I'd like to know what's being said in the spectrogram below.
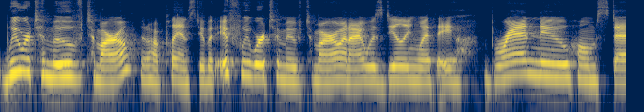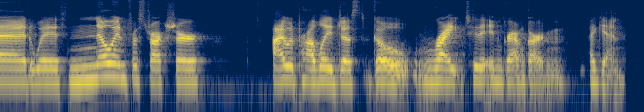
we were to move tomorrow, we don't have plans to, but if we were to move tomorrow and I was dealing with a brand new homestead with no infrastructure, I would probably just go right to the in ground garden again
